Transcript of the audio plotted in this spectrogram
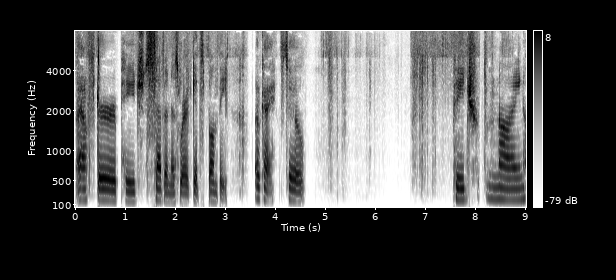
After page 7 is where it gets bumpy. Okay, so page 9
